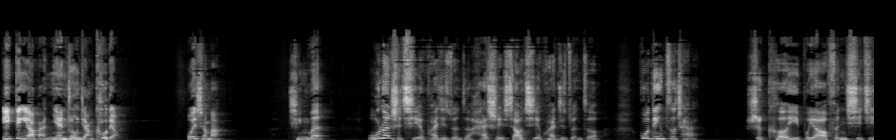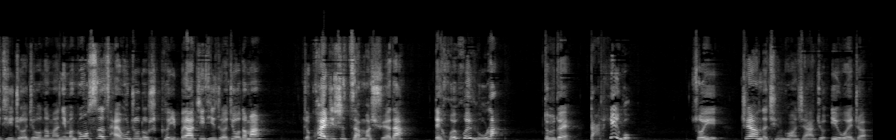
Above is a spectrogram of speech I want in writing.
一定要把年终奖扣掉。为什么？请问，无论是企业会计准则还是小企业会计准则？固定资产是可以不要分期计提折旧的吗？你们公司的财务制度是可以不要计提折旧的吗？这会计是怎么学的？得回回炉了，对不对？打屁股。所以这样的情况下，就意味着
